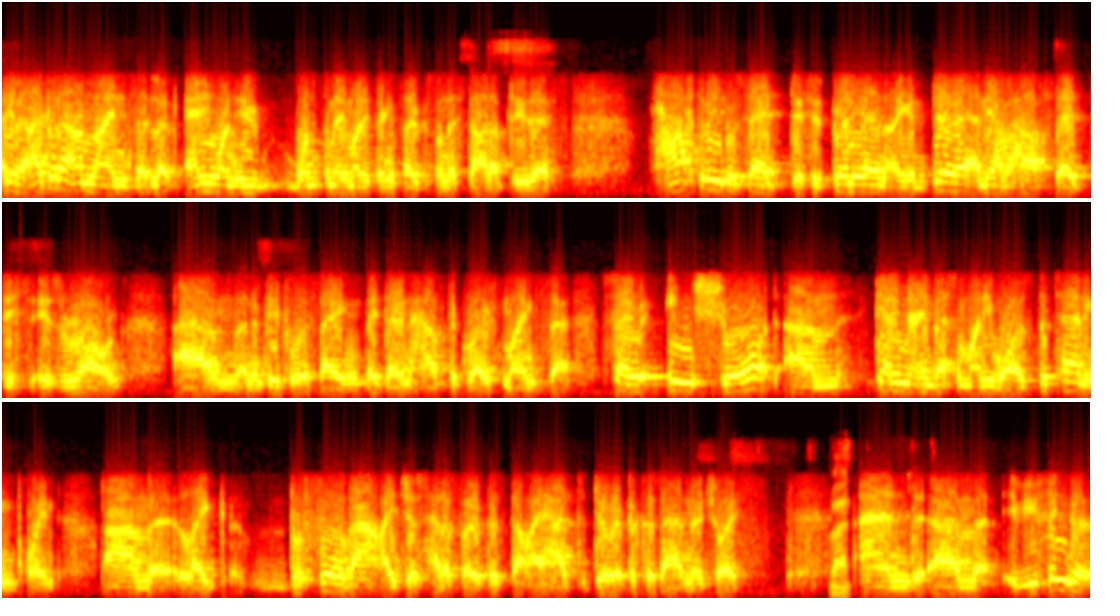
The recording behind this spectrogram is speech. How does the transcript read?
Anyway, I put it online and said, look, anyone who wants to make money they can focus on their startup, do this half the people said this is brilliant, I can do it, and the other half said this is wrong. Um, and then people were saying they don't have the growth mindset. So in short, um, getting that investment money was the turning point. Um, like before that, I just had a focus that I had to do it because I had no choice. Right. And um, if you think that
